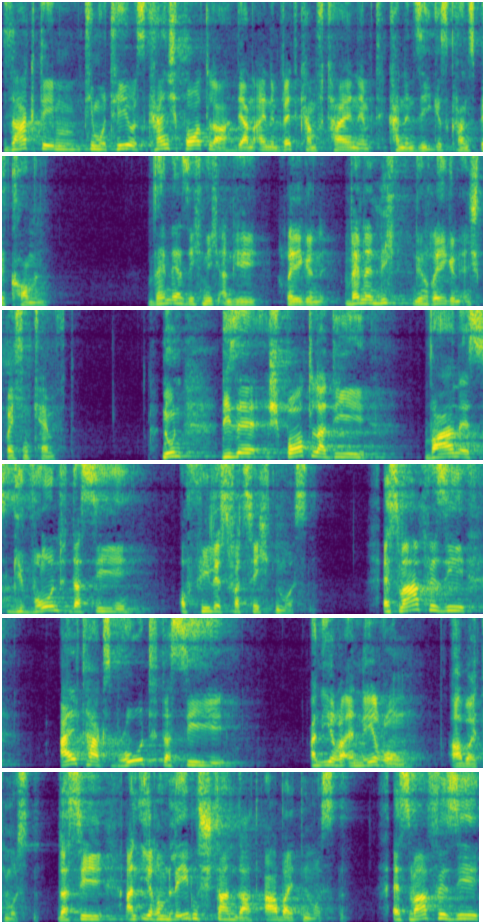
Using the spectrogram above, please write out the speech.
sagt dem Timotheus, kein Sportler, der an einem Wettkampf teilnimmt, kann den Siegeskranz bekommen, wenn er sich nicht an die Regeln, wenn er nicht den Regeln entsprechend kämpft. Nun, diese Sportler, die waren es gewohnt, dass sie auf vieles verzichten mussten. Es war für sie Alltagsbrot, dass sie an ihrer Ernährung arbeiten mussten, dass sie an ihrem Lebensstandard arbeiten mussten. Es war für sie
